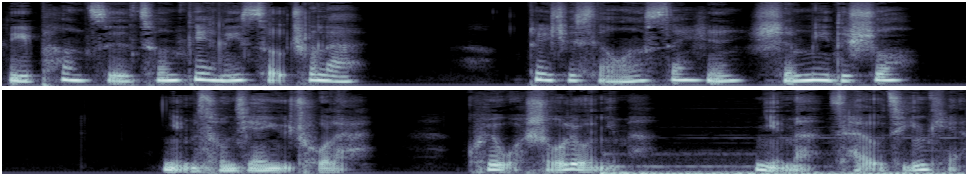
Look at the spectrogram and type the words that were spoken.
李胖子从店里走出来，对着小王三人神秘地说：“你们从监狱出来，亏我收留你们，你们才有今天。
